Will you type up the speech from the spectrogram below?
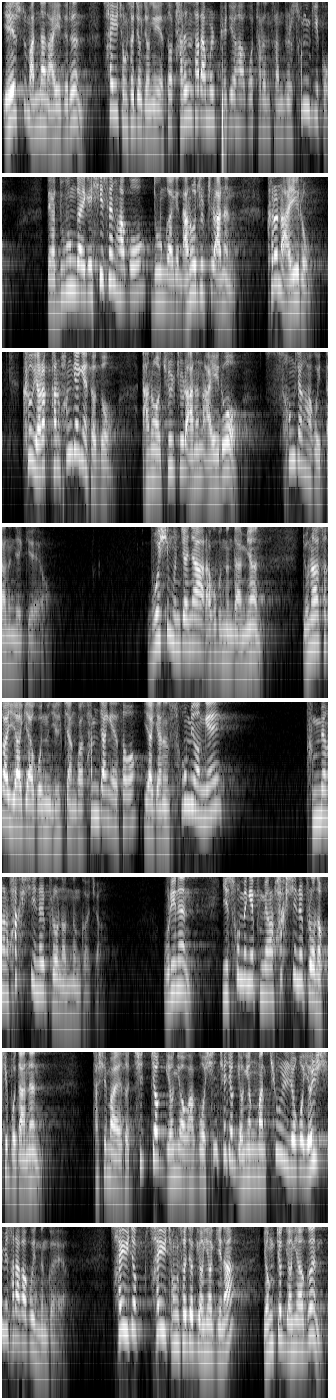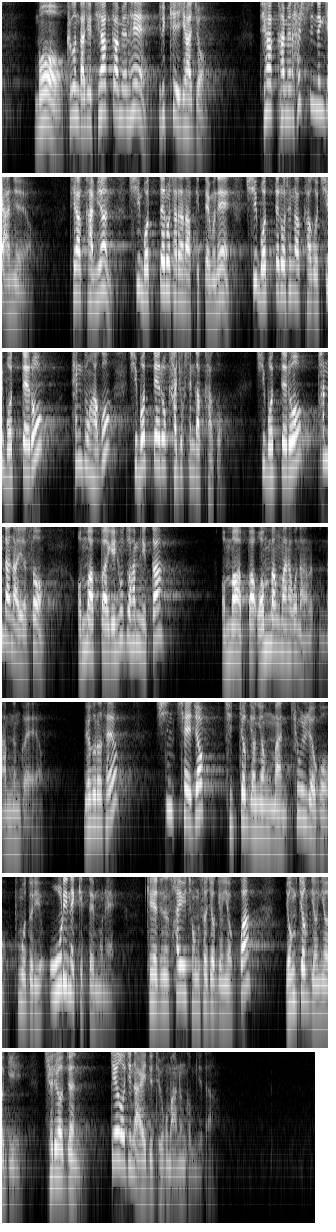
예수 만난 아이들은 사회 정서적 영역에서 다른 사람을 배려하고 다른 사람들을 섬기고 내가 누군가에게 희생하고 누군가에게 나눠줄 줄 아는 그런 아이로 그 열악한 환경에서도 나눠줄 줄 아는 아이로 성장하고 있다는 얘기예요. 무엇이 문제냐라고 묻는다면 요나서가 이야기하고 있는 1장과 3장에서 이야기하는 소명의 분명한 확신을 불어넣는 거죠. 우리는 이 소명의 분명한 확신을 불어넣기보다는 다시 말해서 지적 영역하고 신체적 영역만 키우려고 열심히 살아가고 있는 거예요. 사회적 사회 정서적 영역이나 영적 영역은 뭐 그건 나중에 대학 가면 해 이렇게 얘기하죠. 대학 가면 할 수 있는 게 아니에요. 대학 가면 지 멋대로 자라났기 때문에 지 멋대로 생각하고 지 멋대로 행동하고 지 멋대로 가족 생각하고 지 멋대로 판단하여서 엄마 아빠에게 효도합니까? 엄마 아빠 원망만 하고 나- 남는 거예요. 왜 그러세요? 신체적 지적 영역만 키우려고 부모들이 올인했기 때문에 걔네들은 사회 정서적 영역과 영적 영역이 결여된 깨어진 아이들이 되고 마는 겁니다.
